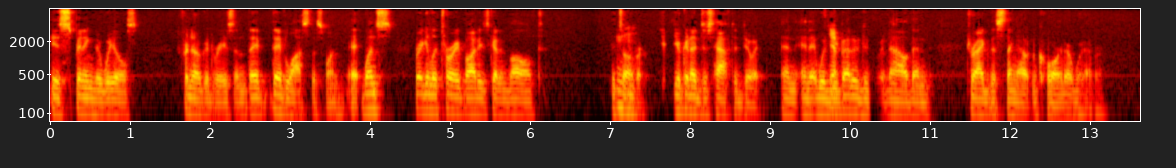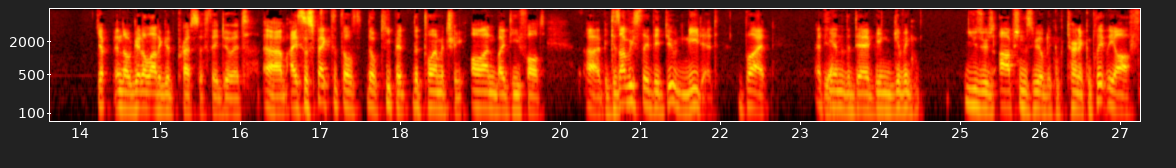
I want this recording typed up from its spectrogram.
is spinning their wheels for no good reason. They they've lost this one. Once regulatory bodies get involved, it's mm-hmm. over. You're going to just have to do it, and and it would yep. be better to do it now than drag this thing out in court or whatever. Yep, and they'll get a lot of good press if they do it. Um, I suspect that they'll they'll keep it the telemetry on by default uh, because obviously they do need it. But at the yeah. end of the day, being giving users options to be able to turn it completely off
